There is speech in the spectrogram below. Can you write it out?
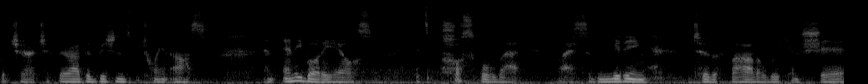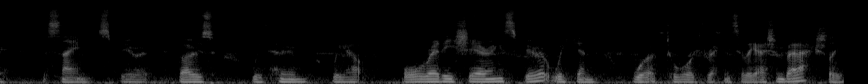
the church, if there are divisions between us and anybody else, it's possible that by submitting to the Father, we can share the same Spirit. Those with whom we are already sharing a Spirit, we can work towards reconciliation. But actually,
